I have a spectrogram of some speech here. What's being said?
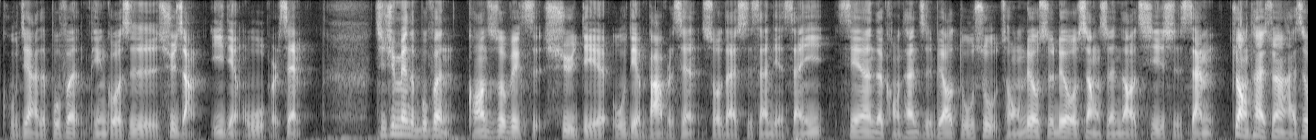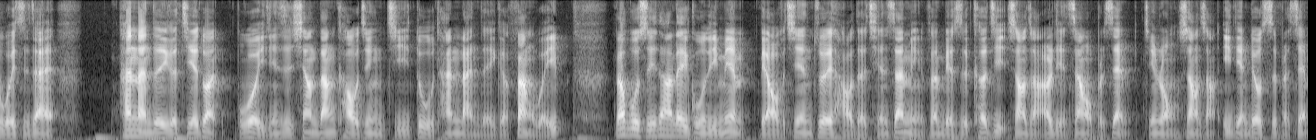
股价的部分，苹果是续涨一点五五 percent。情绪面的部分，恐慌指数 VIX 续跌五点八 percent，收在十三点三一。CNN 的恐贪指标读数从六十六上升到七十三，状态虽然还是维持在贪婪的一个阶段，不过已经是相当靠近极度贪婪的一个范围。标普十一大类股里面表现最好的前三名分别是科技上涨二点三五 percent，金融上涨一点六四 percent，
